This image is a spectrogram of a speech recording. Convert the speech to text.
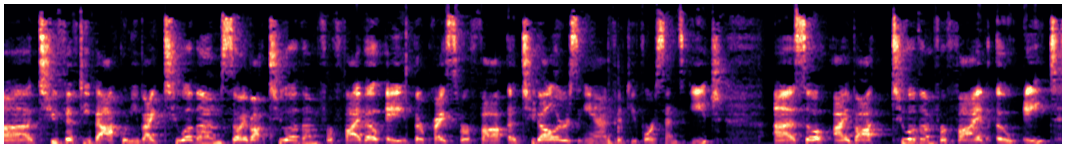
uh, 250 back when you buy two of them. So I bought two of them for 508. They're priced for uh, $2.54 each. Uh, so I bought two of them for 508,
